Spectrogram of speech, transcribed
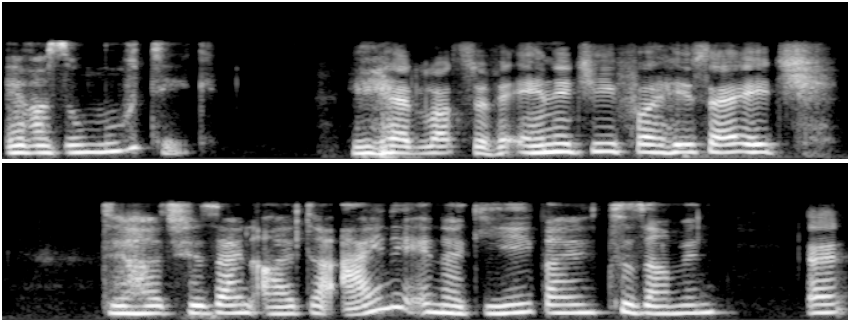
Er war so mutig. He had lots of energy for his age. Der hat für sein Alter eine Energie bei zusammen. And,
